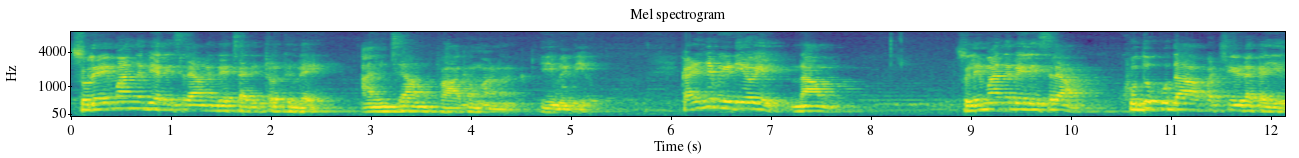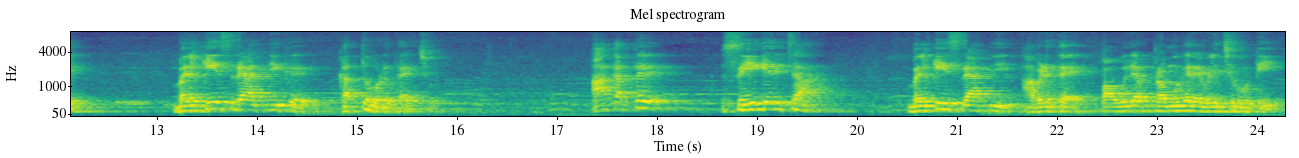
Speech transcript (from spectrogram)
സുലൈമാൻ നബി അലി ഇസ്ലാമിന്റെ ചരിത്രത്തിന്റെ അഞ്ചാം ഭാഗമാണ് ഈ വീഡിയോ. കഴിഞ്ഞ വീഡിയോയിൽ നാം സുലൈമാൻ നബി അലി ഇസ്ലാം ഖുദുഖുദ പക്ഷിയുടെ കയ്യിൽ ബൽക്കീസ് രാജ്ഞിക്ക് കത്ത് കൊടുത്തയച്ചു. ആ കത്ത് സ്വീകരിച്ച ബൽക്കീസ് രാജ്ഞി അവിടുത്തെ പൗരപ്രമുഖരെ വിളിച്ചുകൂട്ടി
